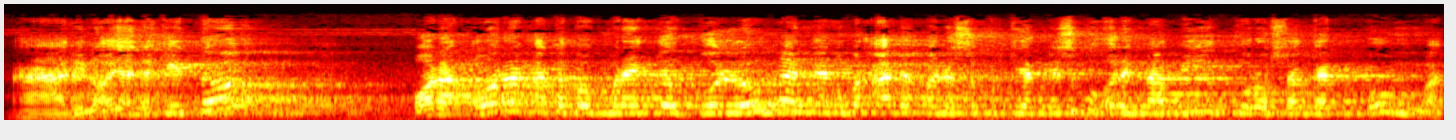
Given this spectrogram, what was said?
Ha, di ayatnya kita Orang-orang ataupun mereka golongan yang berada pada seperti yang disebut oleh Nabi kerosakan umat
